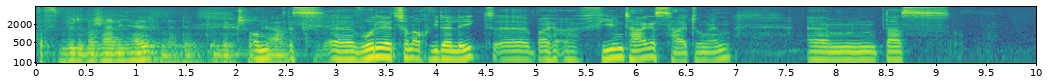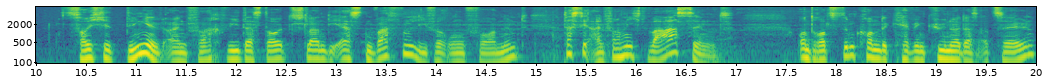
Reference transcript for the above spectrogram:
Das würde wahrscheinlich helfen in dem, in dem Job, Und ja. es äh, wurde jetzt schon auch widerlegt äh, bei äh, vielen Tageszeitungen, ähm, dass solche Dinge einfach, wie dass Deutschland die ersten Waffenlieferungen vornimmt, dass die einfach nicht wahr sind. Und trotzdem konnte Kevin Kühner das erzählen.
